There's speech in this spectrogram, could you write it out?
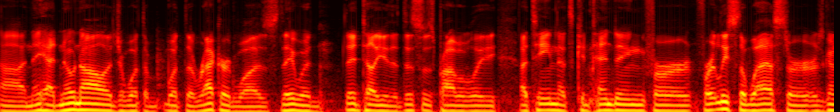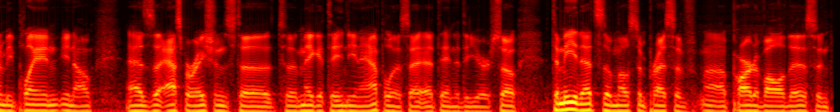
uh, and they had no knowledge of what the what the record was, they would they'd tell you that this was probably a team that's contending for, for at least the West or is going to be playing, you know, as aspirations to, to make it to Indianapolis at, at the end of the year. So to me, that's the most impressive uh, part of all of this. And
